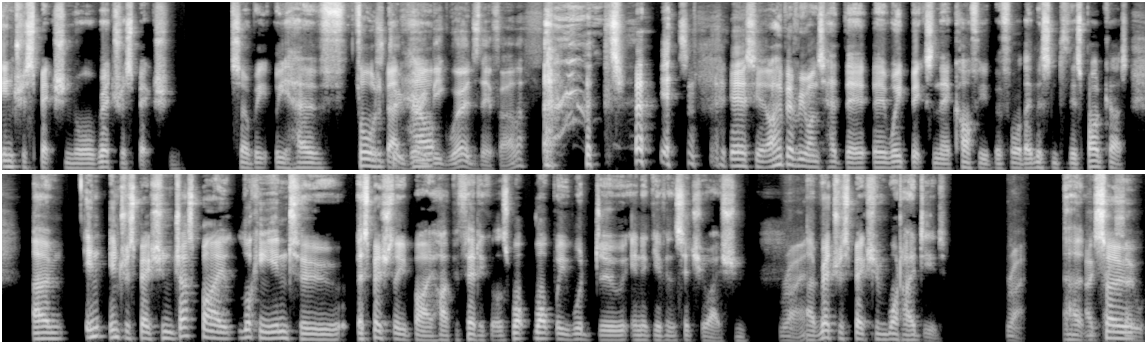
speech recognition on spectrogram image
introspection or retrospection. So we, we have thought Two about very how. big words there, Father. yes, yes, yeah. I hope everyone's had their, their Weet-Bix and their coffee before they listen to this podcast. Um, in, introspection, just by looking into, especially by hypotheticals, what, what we would do in a given situation. Right. Uh, retrospection, what I did. Right. Uh, okay. so, so,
